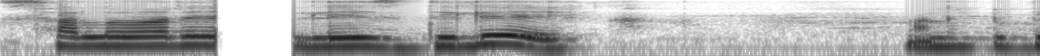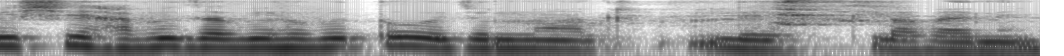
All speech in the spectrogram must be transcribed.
সালোয়ারে লেস দিলে মানে একটু বেশি হাবি জাবি হবে তো ওই জন্য আর লেস লাগাই নেই।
